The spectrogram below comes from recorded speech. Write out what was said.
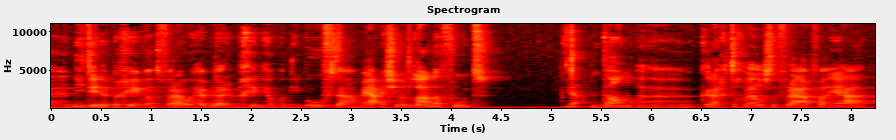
eh, niet in het begin, want vrouwen hebben daar in het begin helemaal niet behoefte aan. Maar ja, als je wat langer voedt, Ja. dan eh, krijg je toch wel eens de vraag van... Ja,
